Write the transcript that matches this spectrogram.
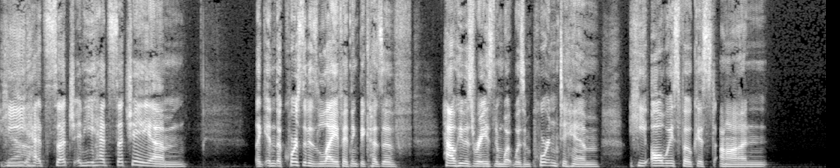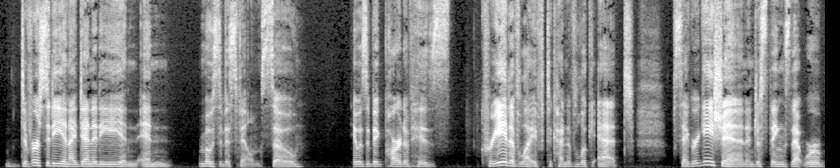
He yeah. had such, and he had such a, um, like in the course of his life, I think because of how he was raised and what was important to him, he always focused on diversity and identity and, and most of his films. So it was a big part of his creative life to kind of look at segregation and just things that were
